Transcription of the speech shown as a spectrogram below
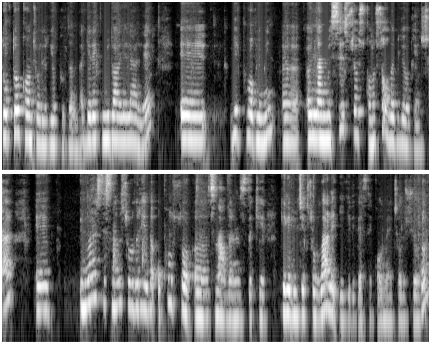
doktor kontrolleri yapıldığında gerekli müdahalelerle e, bir problemin e, önlenmesi söz konusu olabiliyor gençler. E, üniversite sınavı soruları ya da okul sor, e, sınavlarınızdaki gelebilecek sorularla ilgili destek olmaya çalışıyorum.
